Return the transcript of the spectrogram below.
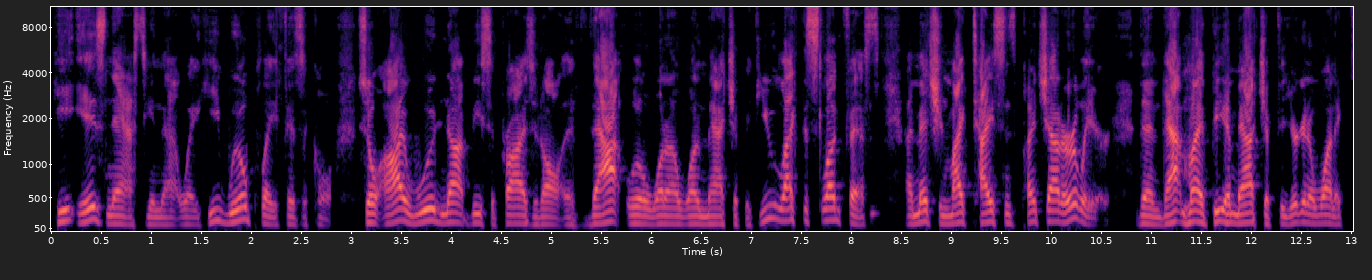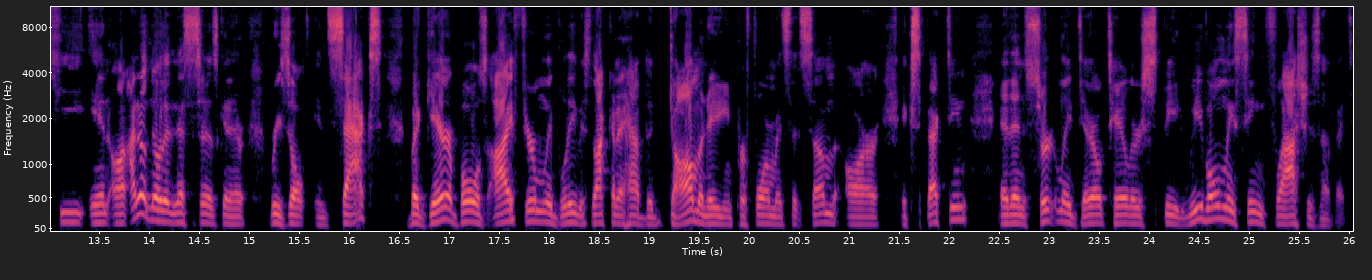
He is nasty in that way. He will play physical. So I would not be surprised at all if that little one-on-one matchup, if you like the slugfest, I mentioned Mike Tyson's punch out earlier, then that might be a matchup that you're going to want to key in on. I don't know that necessarily is going to result in sacks, but Garett Bolles, I firmly believe, is not going to have the dominating performance that some are expecting. And then certainly Darrell Taylor's speed. We've only seen flashes of it,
